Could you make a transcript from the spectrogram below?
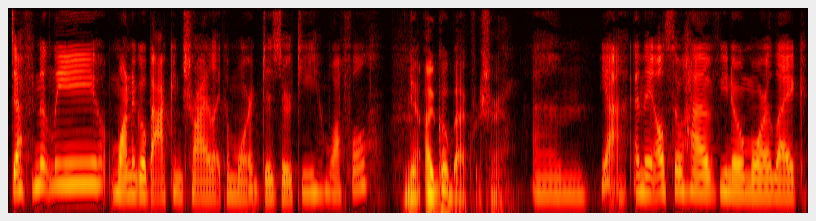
definitely want to go back and try like a more desserty waffle. Yeah, I'd go back for sure. Um, yeah, and they also have you know more like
